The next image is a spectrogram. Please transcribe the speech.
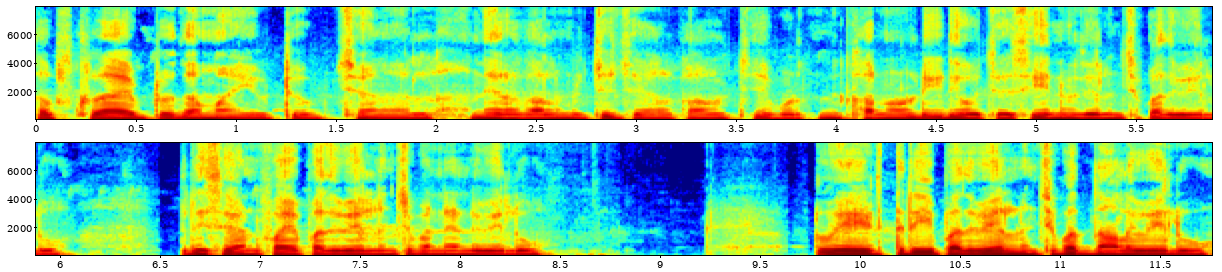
Subscribe to the my YouTube channel అన్ని రకాల మిర్చి రకాలు చేయబడుతుంది. కర్నూలు డీడీ వచ్చేసి ఎనిమిది వేల నుంచి పదివేలు. త్రీ సెవెన్ ఫైవ్ పదివేల నుంచి పన్నెండు వేలు. టూ ఎయిట్ త్రీ పదివేల నుంచి పద్నాలుగు వేలు.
